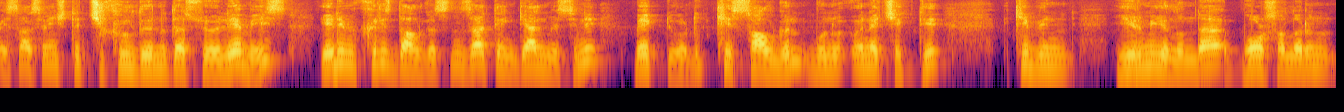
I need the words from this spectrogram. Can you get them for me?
esasen işte çıkıldığını da söyleyemeyiz. Yeni bir kriz dalgasının zaten gelmesini bekliyorduk ki salgın bunu öne çekti. 2020 yılında borsaların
